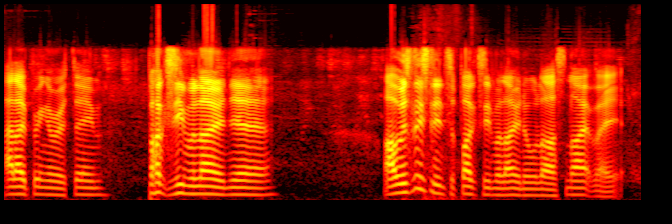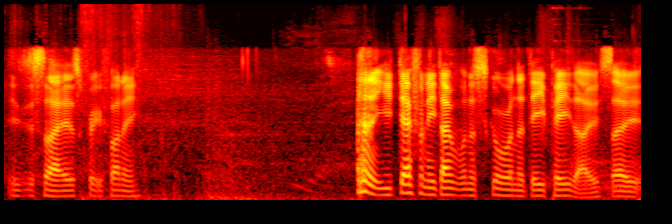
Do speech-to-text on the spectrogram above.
hello, Bringer of Doom, Bugsy Malone. Yeah, I was listening to Bugsy Malone all last night, mate. He's just like it's pretty funny. you definitely don't want to score on the DP though, so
